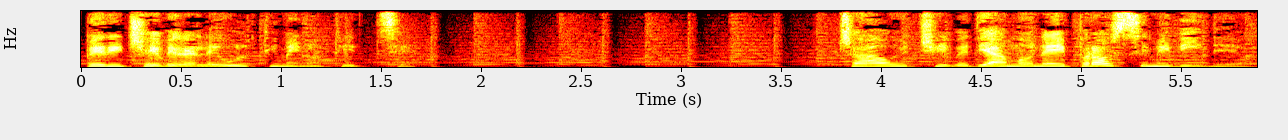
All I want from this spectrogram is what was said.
per ricevere le ultime notizie. Ciao e ci vediamo nei prossimi video.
